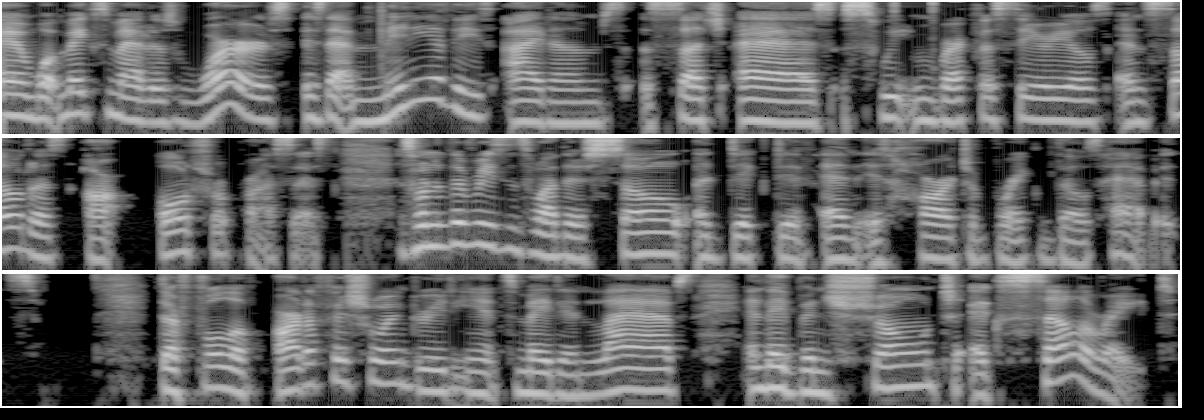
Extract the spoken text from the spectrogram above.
And what makes matters worse is that many of these items, such as sweetened breakfast cereals and sodas, are ultra processed. It's one of the reasons why they're so addictive and it's hard to break those habits. They're full of artificial ingredients made in labs, and they've been shown to accelerate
